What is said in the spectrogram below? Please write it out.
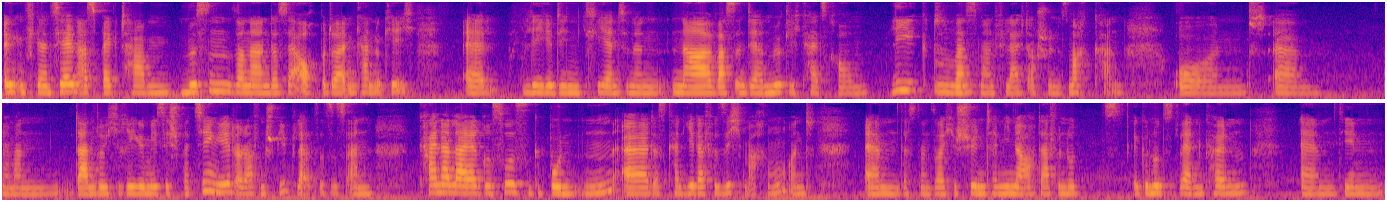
irgendeinen finanziellen Aspekt haben müssen, sondern dass er auch bedeuten kann, okay, ich äh, lege den Klientinnen nahe, was in deren Möglichkeitsraum liegt, mhm. was man vielleicht auch Schönes machen kann. Und ähm, wenn man dann durch regelmäßig spazieren geht oder auf den Spielplatz, ist es an keinerlei Ressourcen gebunden. Äh, das kann jeder für sich machen und ähm, dass dann solche schönen Termine auch dafür nutz, äh, genutzt werden können, ähm, den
